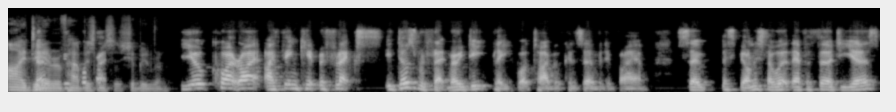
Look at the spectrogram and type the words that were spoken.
idea no, of how businesses right. should be run. You're quite right. I think it reflects, it does reflect very deeply what type of conservative I am. So let's be honest, I worked there for 30 years,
